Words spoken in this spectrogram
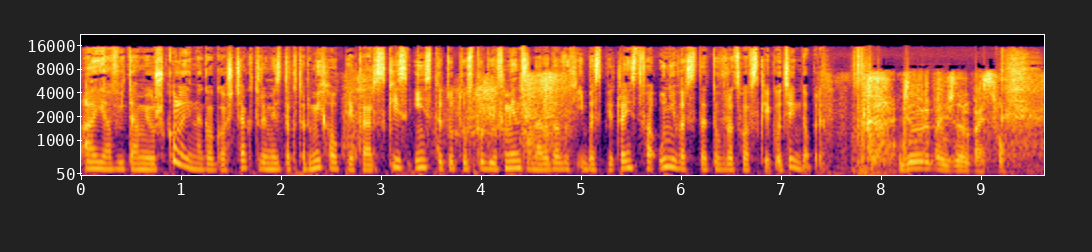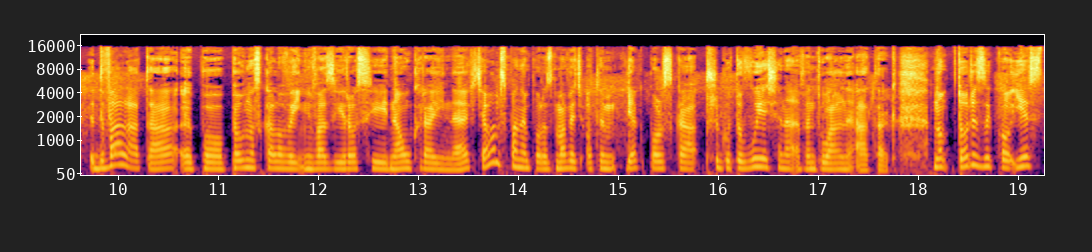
A ja witam już kolejnego gościa, którym jest dr Michał Piekarski z Instytutu Studiów Międzynarodowych i Bezpieczeństwa Uniwersytetu Wrocławskiego. Dzień dobry. Dzień dobry Pani, dzień dobry Państwu. Dwa lata e, po pełnoskalowej inwazji Rosji na Ukrainę chciałam z Panem porozmawiać o tym, jak Polska przygotowuje się na ewentualny atak. No, to ryzyko jest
